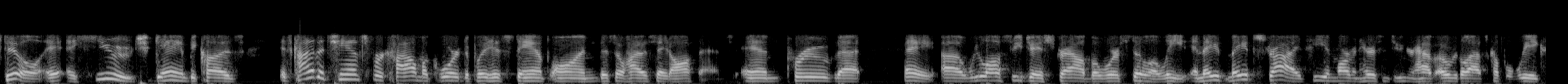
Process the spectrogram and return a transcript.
still, a, a huge game because it's kind of the chance for Kyle McCord to put his stamp on this Ohio State offense and prove that, hey, uh, we lost C.J. Stroud, but we're still elite. And they've made strides, he and Marvin Harrison Jr. have over the last couple of weeks.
